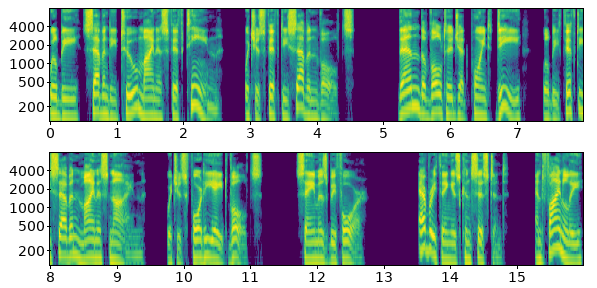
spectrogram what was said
will be 72 minus 15, which is 57 volts. Then the voltage at point D will be 57 minus 9, which is 48 volts, same as before. Everything is consistent, and finally,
